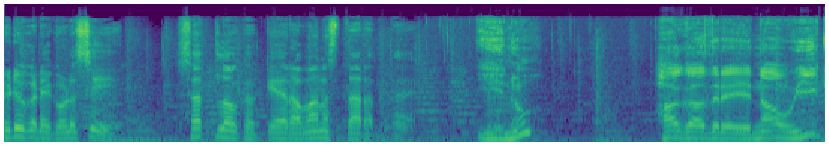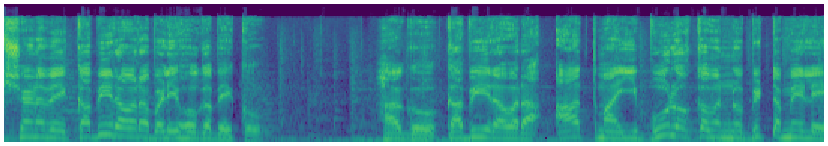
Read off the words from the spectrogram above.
ಬಿಡುಗಡೆಗೊಳಿಸಿ ಸತ್ಲೋಕಕ್ಕೆ ರವಾನಿಸ್ತಾರಂತೆ. ಏನು? ಹಾಗಾದರೆ ನಾವು ಈ ಕ್ಷಣವೇ ಕಬೀರ್ ಅವರ ಬಳಿ ಹೋಗಬೇಕು. ಹಾಗೂ ಕಬೀರ್ ಅವರ ಆತ್ಮ ಈ ಭೂಲೋಕವನ್ನು ಬಿಟ್ಟ ಮೇಲೆ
